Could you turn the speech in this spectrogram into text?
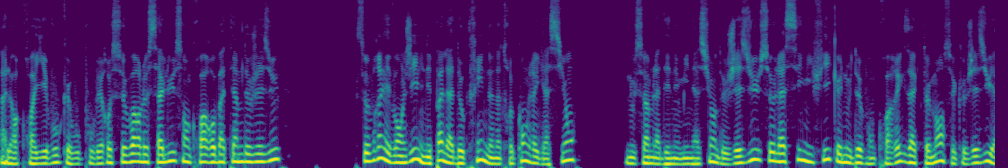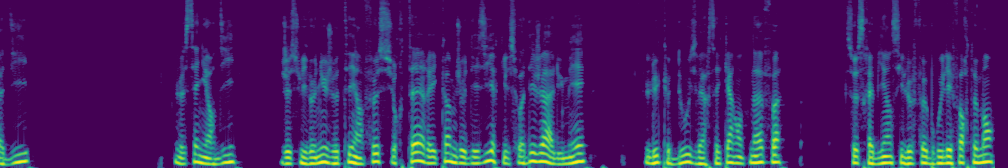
Alors croyez-vous que vous pouvez recevoir le salut sans croire au baptême de Jésus? Ce vrai évangile n'est pas la doctrine de notre congrégation, nous sommes la dénomination de Jésus, cela signifie que nous devons croire exactement ce que Jésus a dit. Le Seigneur dit Je suis venu jeter un feu sur terre et comme je désire qu'il soit déjà allumé. Luc 12, verset 49. Ce serait bien si le feu brûlait fortement,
